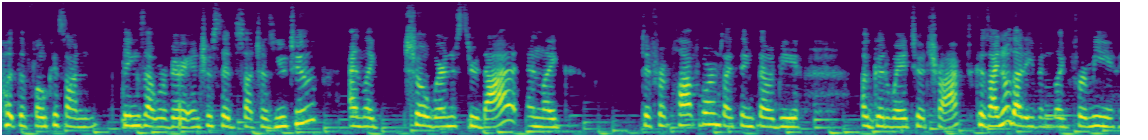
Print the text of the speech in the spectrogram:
put the focus on things that we're very interested such as YouTube and like show awareness through that and like different platforms, I think that would be a good way to attract because I know that even like for me,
